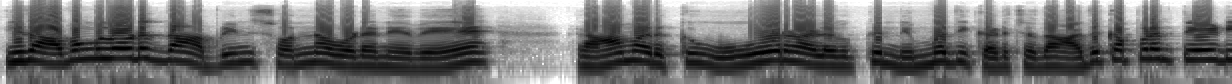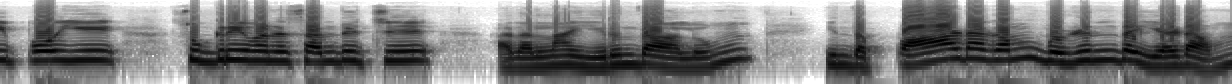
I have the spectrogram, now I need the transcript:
இது அவங்களோட தான் அப்படின்னு சொன்ன உடனேவே ராமருக்கு ஓரளவுக்கு நிம்மதி கிடைச்சதா அதுக்கப்புறம் தேடி போய் சுக்ரீவனை சந்திச்சு அதெல்லாம் இருந்தாலும் இந்த பாடகம் விழுந்த இடம்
